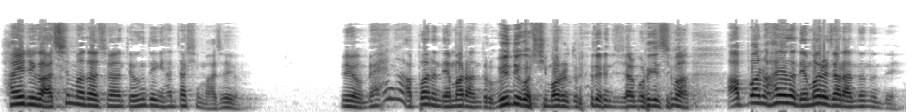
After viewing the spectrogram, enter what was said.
하일이가 아침마다 저한테 엉덩이 한 짝씩 맞아요. 왜요? 맨날 아빠는 내 말 안 들어. 왜 내가 지 말을 들어야 되는지 잘 모르겠지만, 아빠는 하여가 내 말을 잘 안 듣는데.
